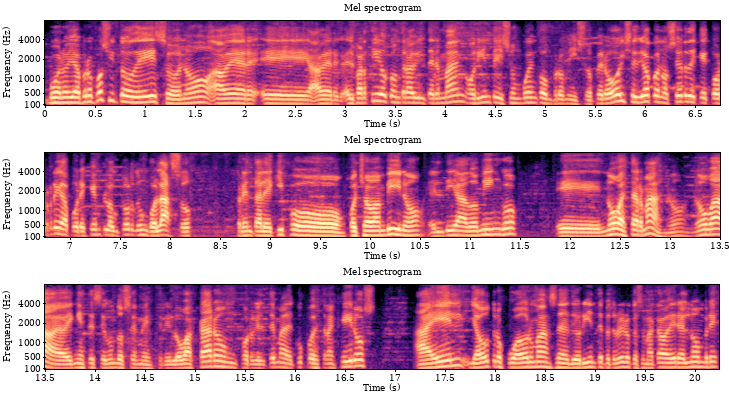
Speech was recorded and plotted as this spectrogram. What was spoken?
Bueno, y a propósito de eso, ¿no? A ver, eh, a ver, el partido contra Wilterman, Oriente hizo un buen compromiso, pero hoy se dio a conocer de que Correa, por ejemplo, autor de un golazo frente al equipo cochabambino el día domingo, eh, no va a estar más, ¿no? No va en este segundo semestre. Lo bajaron por el tema de cupos extranjeros a él y a otro jugador más de Oriente Petrolero que se me acaba de ir el nombre,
